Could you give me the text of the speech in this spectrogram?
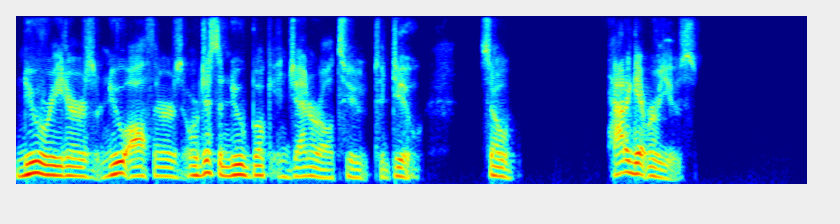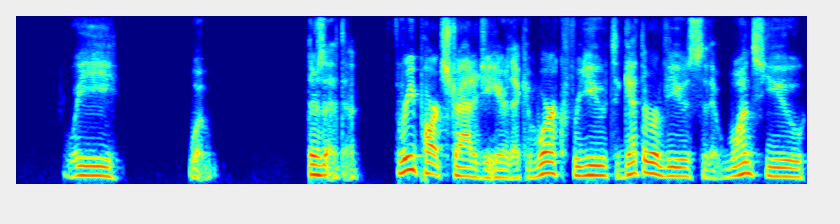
new readers new authors or just a new book in general to to do. So how to get reviews. We what there's a, a three part strategy here that can work for you to get the reviews so that once you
